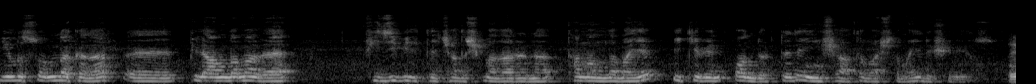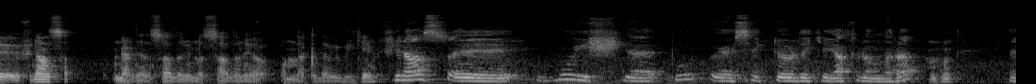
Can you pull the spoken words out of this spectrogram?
yılı sonuna kadar e, planlama ve fizibilite çalışmalarını tamamlamayı 2014'te de inşaata başlamayı düşünüyoruz. Ee, finans nereden sağlanıyor, nasıl sağlanıyor? Onun hakkında bir bilgi. Finans e, bu işle, bu e, sektördeki yatırımlara e,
